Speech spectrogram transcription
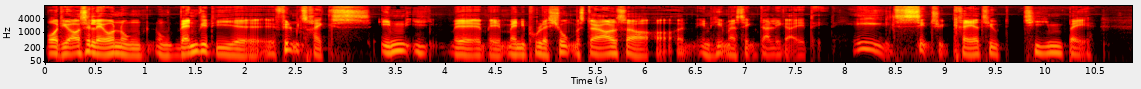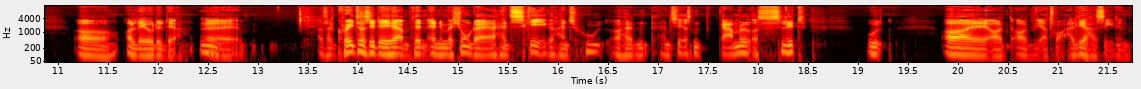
hvor de også laver nogle, nogle vanvittige øh, filmtricks inde i, med, med manipulation med størrelser og en hel masse ting. Der ligger et, et helt sindssygt kreativt team bag at, at lave det der. Mm. Øh, altså Kratos i det her, den animation, der er, hans skæg og hans hud, og han, han ser sådan gammel og slidt ud. Og, øh, og, og jeg tror aldrig, jeg har set en,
